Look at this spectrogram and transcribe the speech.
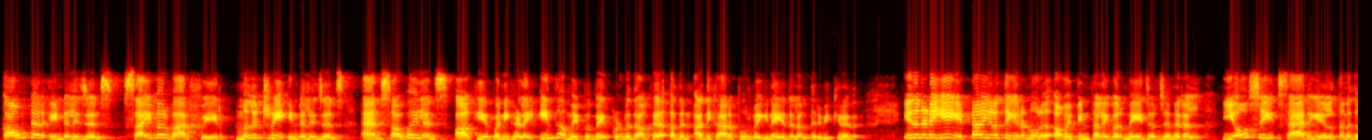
counter intelligence cyber warfare military intelligence and surveillance ஆகிய பணிகளை இந்த அமைப்பு மேற்கொள்வதாக அதன் அதிகாரப்பூர்வ இணையதளம் தெரிவிக்கிறது. இதனிடையே எட்டாயிரத்து இருநூறு அமைப்பின் தலைவர் மேஜர் ஜெனரல் யோசி சாரியல் தனது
